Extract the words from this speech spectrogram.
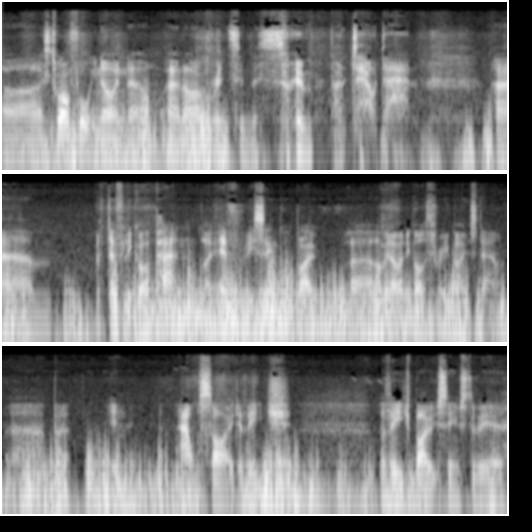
Uh, it's twelve forty nine now, and I'm rinsing this swim. Don't tell Dan. Um, I've definitely got a pattern. Like every single boat. Uh, I mean, I've only got three boats down, uh, but in outside of each of each boat seems to be a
